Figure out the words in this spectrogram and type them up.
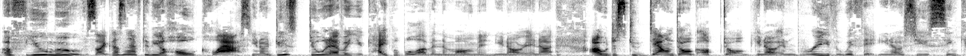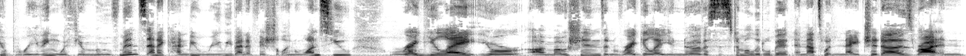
a few moves. Like it doesn't have to be a whole class you know do do whatever you're capable of in the moment you know and i i would just do down dog up dog you know and breathe with it you know so you sync your breathing with your movements and it can be really beneficial. And once you regulate your emotions and regulate your nervous system a little bit and that's what nature does right? And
